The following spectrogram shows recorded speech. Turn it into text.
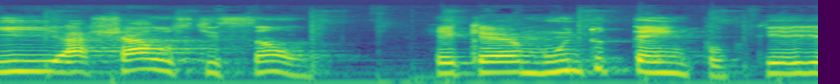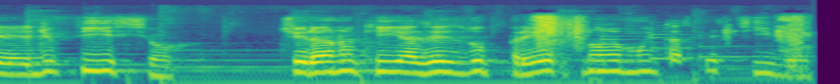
e achar os que são requer muito tempo, porque é difícil, tirando que às vezes o preço não é muito acessível.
